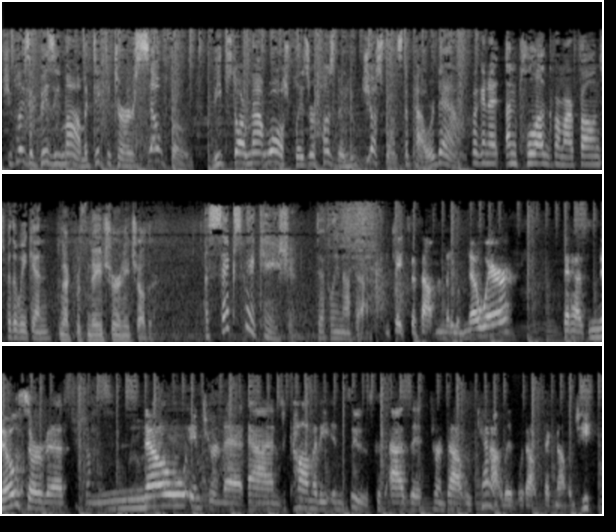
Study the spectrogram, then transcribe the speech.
She plays a busy mom addicted to her cell phone. Veep star Matt Walsh plays her husband who just wants to power down. We're gonna unplug from our phones for the weekend. Connect with nature and each other. A sex vacation. Definitely not that. He takes us out in the middle of nowhere that has no service, no internet, and comedy ensues because as it turns out, we cannot live without technology.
